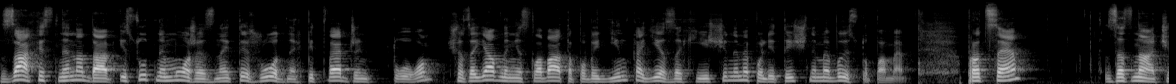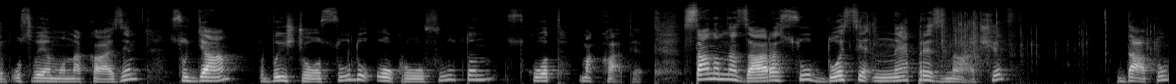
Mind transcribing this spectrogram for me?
Захист не надав, і суд не може знайти жодних підтверджень. Того, що заявлені слова та поведінка є захищеними політичними виступами. Про це зазначив у своєму наказі суддя Вищого суду округу Фултон Скотт Маккапі. Станом на зараз суд досі не призначив дату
